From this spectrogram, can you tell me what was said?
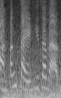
ความตั้งใจที่จะแบบ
